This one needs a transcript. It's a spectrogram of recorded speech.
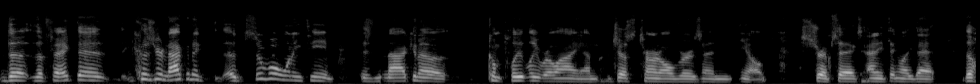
the the fact that because you're not going to a Super Bowl winning team is not going to completely rely on just turnovers and you know strip sacks, anything like that. The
